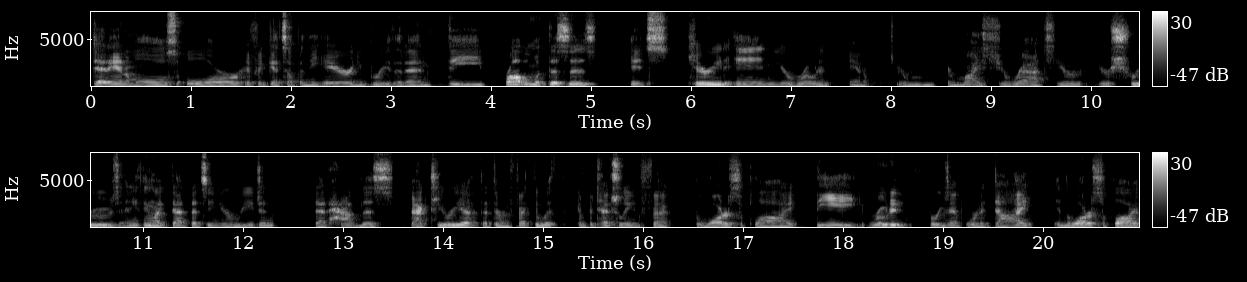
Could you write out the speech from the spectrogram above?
dead animals or if it gets up in the air and you breathe it in. The problem with this is it's carried in your rodent animals, your your mice, your rats, your your shrews, anything like that that's in your region that have this bacteria that they're infected with can potentially infect the water supply. The rodent, for example, were to die in the water supply,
